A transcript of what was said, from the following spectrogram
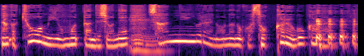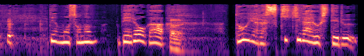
なんか興味を持ったんでしょうね。うん、3人ぐらいの女の子はそっから動かない。でもそのベロが、はいどうやら好き嫌いをしてる。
